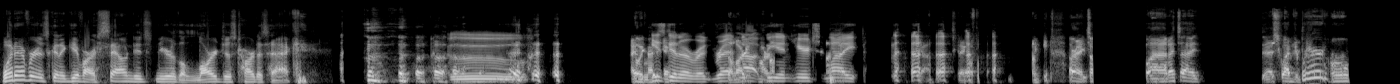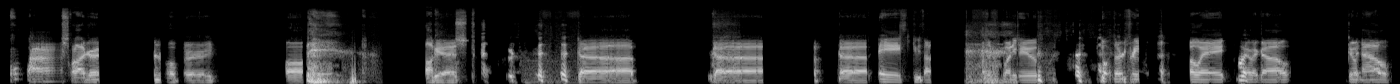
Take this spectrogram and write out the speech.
Whatever is going to give our sound engineer the largest heart attack. Ooh, I he's gonna regret large not being here tonight. yeah, it's gonna go funky. All right, so uh, that's a uh, squadron. Uh, Squadron. Uh, August. uh, uh, uh, 8th, 2022. Oh, 33. Oh, wait. There we go. Do it now.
